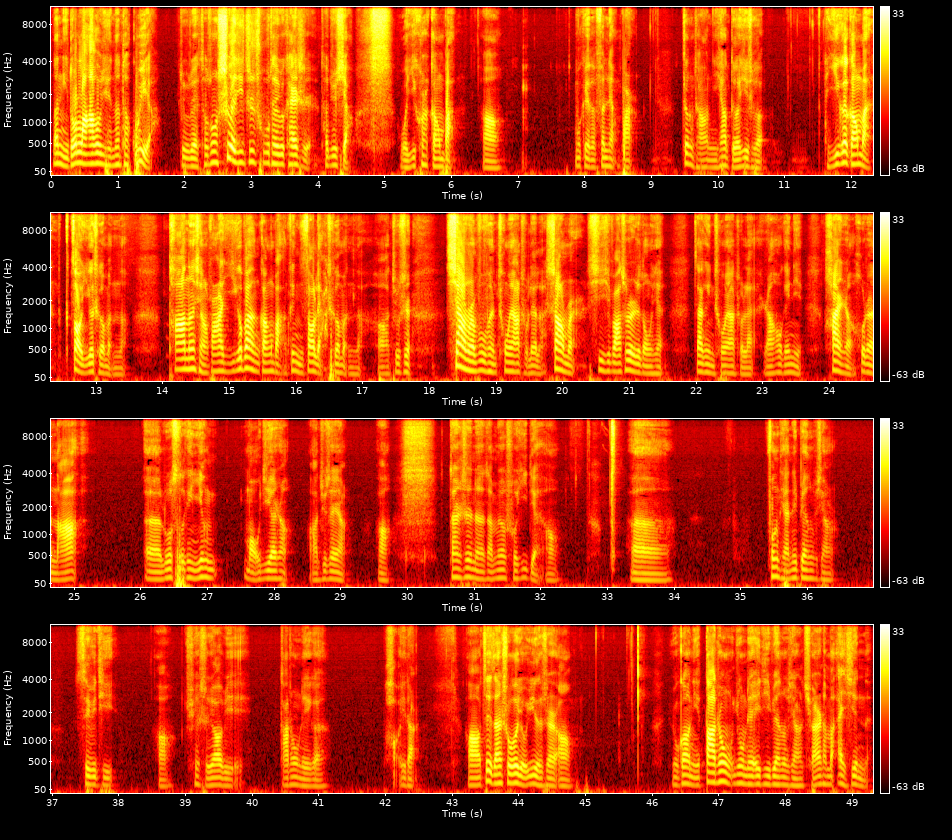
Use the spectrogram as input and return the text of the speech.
那你都拉过去，那它贵呀，对不对？它从设计之初他就开始，他就想，我一块钢板啊，我给它分两半。正常，你像德系车，一个钢板造一个车门子，他能想法一个半钢板给你造俩车门子啊，就是下面部分冲压出来了，上面七七八碎的东西再给你冲压出来，然后给你焊上或者拿呃螺丝给你硬铆接上啊，就这样啊。但是呢，咱们要说一点啊，嗯，丰田的变速箱 CVT 啊。确实要比大众这个好一点啊！这咱说个有意思的事儿啊！我告诉你，大众用这 AT 变速箱全是他妈爱信的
